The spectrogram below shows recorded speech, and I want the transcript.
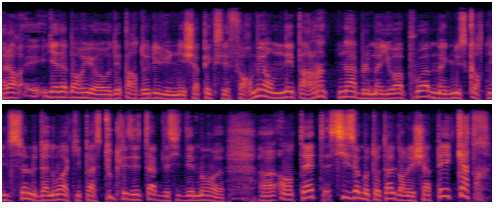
Alors, il y a d'abord eu au départ de Lille une échappée qui s'est formée, emmenée par l'intenable maillot à poids Magnus Cort Nielsen, le Danois qui passe toutes les étapes décidément euh, euh, en tête. Six hommes au total dans l'échappée, quatre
